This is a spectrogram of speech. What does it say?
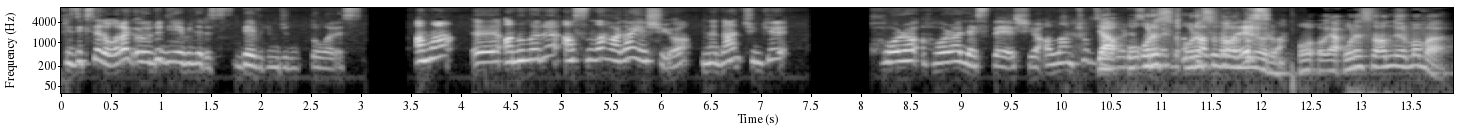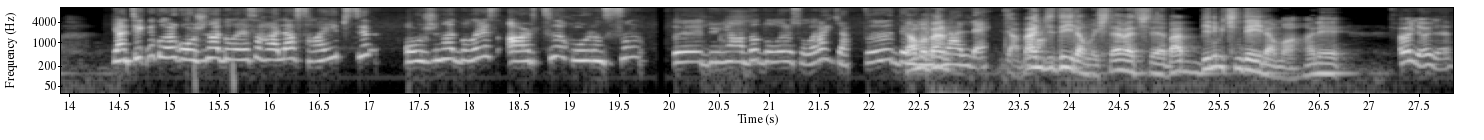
Fiziksel olarak öldü diyebiliriz devrimci Dolores. Ama e, anıları aslında hala yaşıyor. Neden? Çünkü Hora, Horales'te yaşıyor. Allah'ım çok zor Ya böyle o orası Çok orasını anlıyorum. O, o- ya orasını anlıyorum ama Yani teknik olarak orijinal Dolores'e hala sahipsin. Orijinal Dolores artı Horns'ın e, dünyada Dolores olarak yaptığı Ya ama ben- deneyimlerle. ya bence değil ama işte evet işte ben benim için değil ama hani Öyle öyle.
